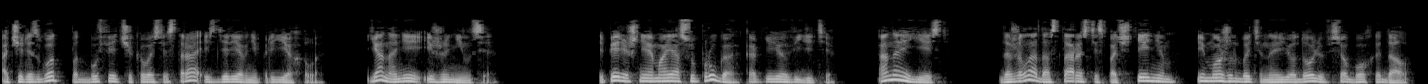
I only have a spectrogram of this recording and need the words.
а через год под буфетчикова сестра из деревни приехала. Я на ней и женился. Теперешняя моя супруга, как ее видите, она и есть. Дожила до старости с почтением, и, может быть, на ее долю все Бог и дал.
